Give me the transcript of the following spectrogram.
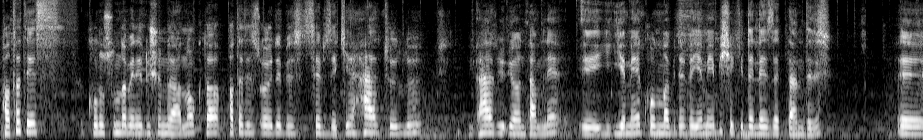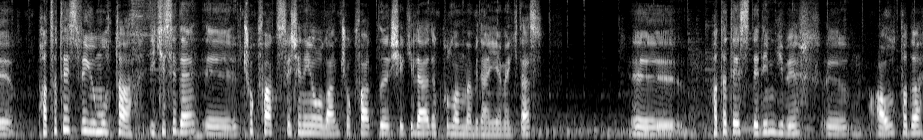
Patates konusunda beni düşündüren nokta patates öyle bir sebze ki her türlü her yöntemle e, yemeğe konulabilir ve yemeği bir şekilde lezzetlendirir. E, patates ve yumurta ikisi de e, çok farklı seçeneği olan, çok farklı şekillerde kullanılabilen yemekler. E, patates dediğim gibi e, Avrupa'da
